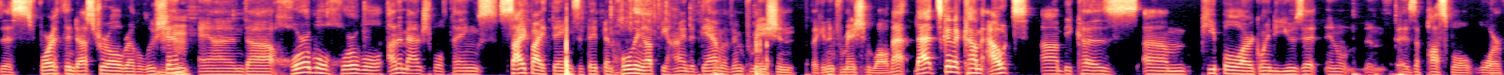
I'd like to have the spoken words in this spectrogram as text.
this fourth industrial revolution and uh, horrible, horrible, unimaginable things, sci-fi things that they've been holding up behind a dam of information, like an information wall. That that's going to come out uh, because um, people are going to use it in, in as a possible war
